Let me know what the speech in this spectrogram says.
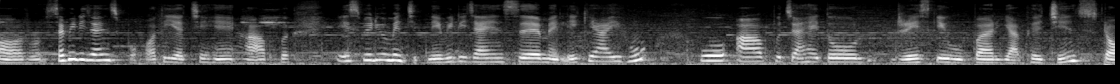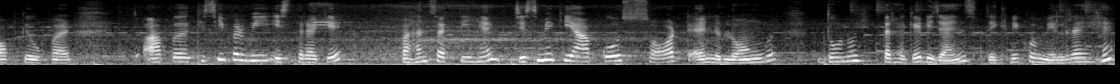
और सभी डिज़ाइंस बहुत ही अच्छे हैं। आप इस वीडियो में जितने भी डिज़ाइंस मैं लेके आई हूँ वो आप चाहे तो ड्रेस के ऊपर या फिर जीन्स टॉप के ऊपर तो आप किसी पर भी इस तरह के पहन सकती हैं, जिसमें कि आपको शॉर्ट एंड लॉन्ग दोनों ही तरह के डिज़ाइंस देखने को मिल रहे हैं।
